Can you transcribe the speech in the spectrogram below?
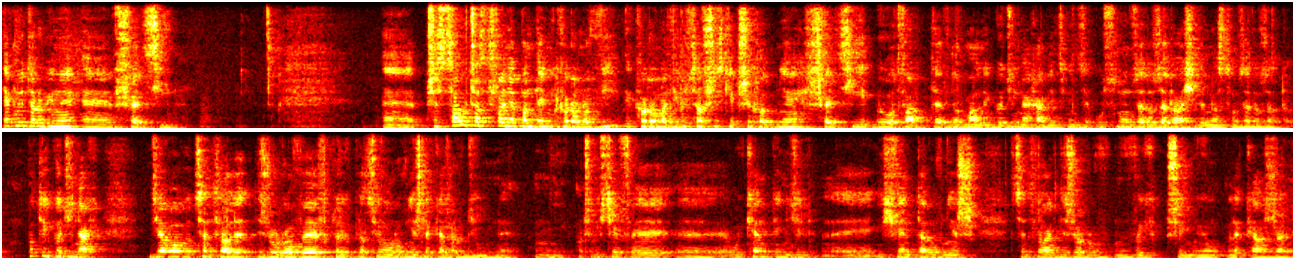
Jak my to robimy e, w Szwecji? E, Przez cały czas trwania pandemii koronawi- koronawirusa wszystkie przychodnie w Szwecji były otwarte w normalnych godzinach, a więc między 8.00 a 17.00. Po tych godzinach działały centrale dyżurowe, w których pracują również lekarze rodzinni. Oczywiście w e, weekendy e, i święta również w centralach dyżurowych przyjmują lekarze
